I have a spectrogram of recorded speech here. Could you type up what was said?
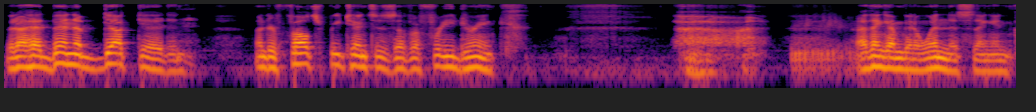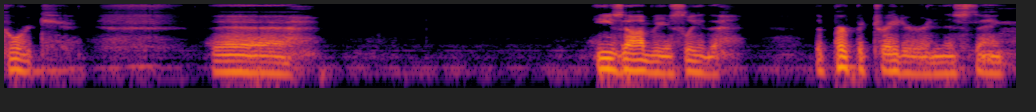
that I had been abducted and under false pretenses of a free drink. I think I'm going to win this thing in court. Uh, he's obviously the the perpetrator in this thing.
